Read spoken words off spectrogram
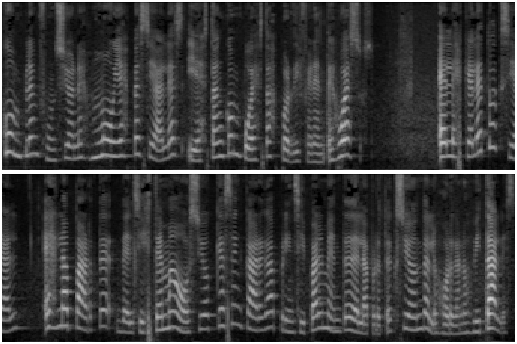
cumplen funciones muy especiales y están compuestas por diferentes huesos. El esqueleto axial es la parte del sistema óseo que se encarga principalmente de la protección de los órganos vitales,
